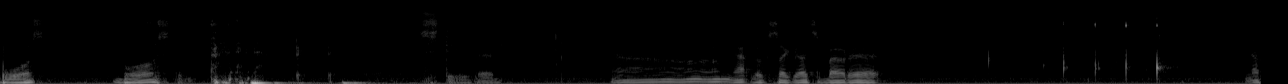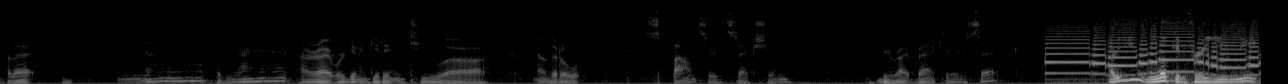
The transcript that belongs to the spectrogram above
Boston? Boston. Stupid. Um, that looks like that's about it. Enough of that. Enough of that. All right, we're gonna get into uh, another little sponsored section. Be right back here in a sec. Are you looking for a unique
